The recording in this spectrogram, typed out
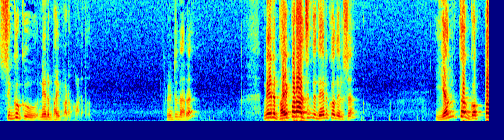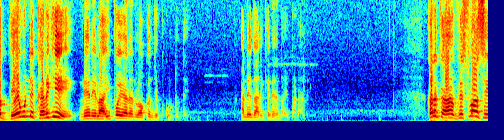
సిగ్గుకు నేను భయపడకూడదు. వింటున్నారా? నేను భయపడాల్సింది దేనికో తెలుసా? ఎంత గొప్ప దేవుణ్ణి కలిగి నేను ఇలా అయిపోయానని లోకం చెప్పుకుంటుంది అనే దానికే నేను భయపడాలి. కనుక విశ్వాసి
